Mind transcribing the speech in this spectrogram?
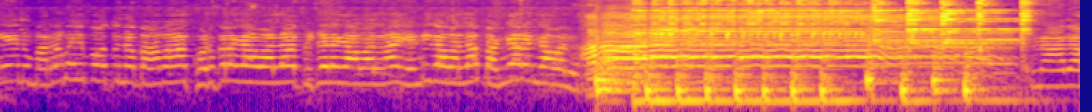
నేను మర్రమైపోతున్న బాబా కొడుకులు కావాలా బిడ్డలు కావాలా ఎన్ని కావాలా? బంగారం కావాలా. నాదా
